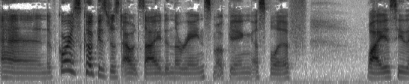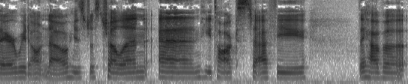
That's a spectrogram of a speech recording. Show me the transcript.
And of course, Cook is just outside in the rain smoking a spliff. Why is he there? We don't know. He's just chilling, and he talks to Effie. They have a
